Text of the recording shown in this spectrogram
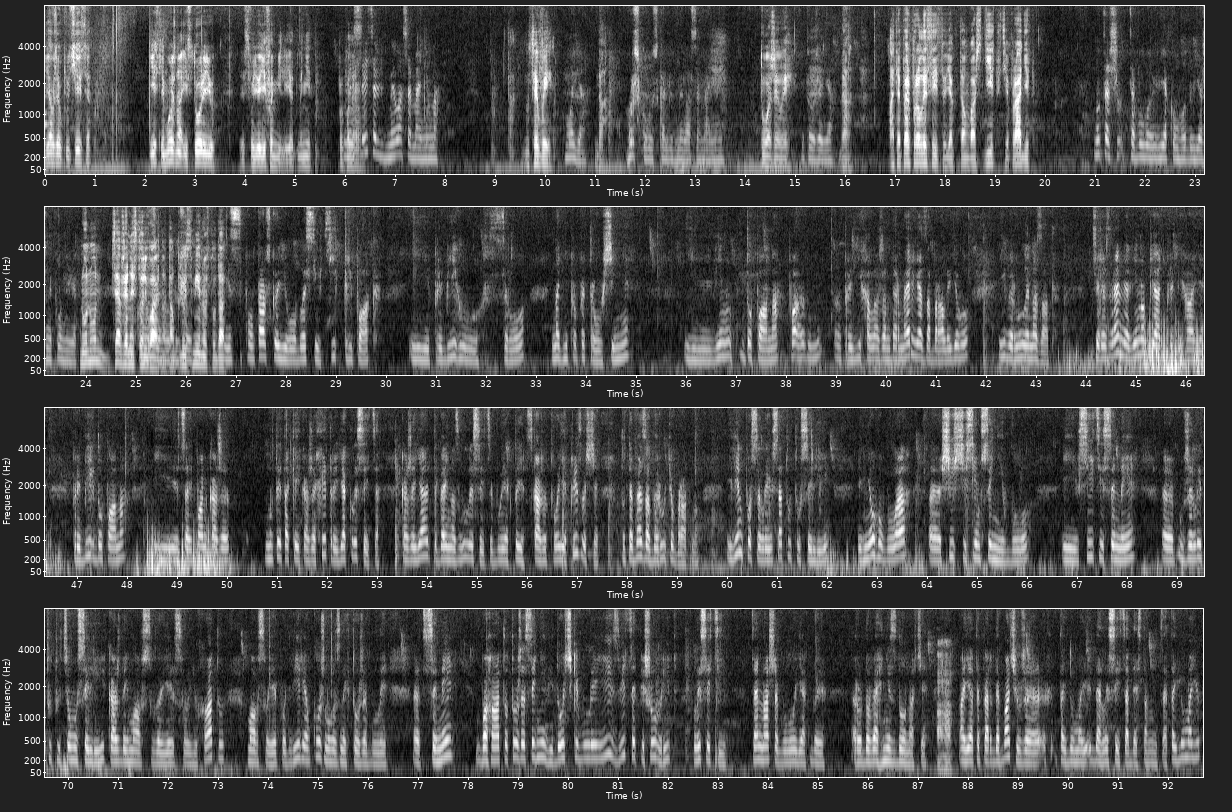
Я вже включився. Якщо можна, історію своєї фамілії. От мені понравилось. Лисиця Людмила Семенівна, Так, ну це ви. моя. Да. Горшковська Людмила Семенівна. Тоже ви. І теж я. Да. А тепер про лисицю, як там ваш дід чи прадід. Ну це ж це було в якому году, я ж не пам'ятаю, як. Ну, ну це вже не столь важно. Там плюс-мінус туди. Із Полтавської області втік кріпак і прибіг у село на Дніпропетровщині. І він до пана приїхала жандармерія, забрали його і вернули назад. Через время він опять прибігає. Прибіг до пана, і цей пан каже: ну ти такий каже, хитрий, як лисиця. Каже, я тебе й назву лисиця, бо як ти скажу твоє прізвище, то тебе заберуть обратно. І він поселився тут у селі, і в нього була е, шість чи сім синів було. І всі ці сини е, жили тут у цьому селі, кожен мав своє, свою хату, мав своє подвір'я. В кожного з них теж були е, сини, багато теж синів, і дочки були. І звідси пішов рід лисиці. Це наше було якби родове гніздо, наче. Ага. А я тепер де бачу вже, та й думаю, де лисиця десь там це. Та й думаю,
